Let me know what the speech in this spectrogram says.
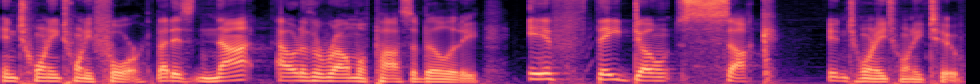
in 2024. That is not out of the realm of possibility if they don't suck in 2022.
